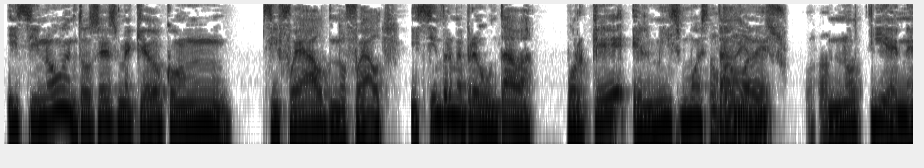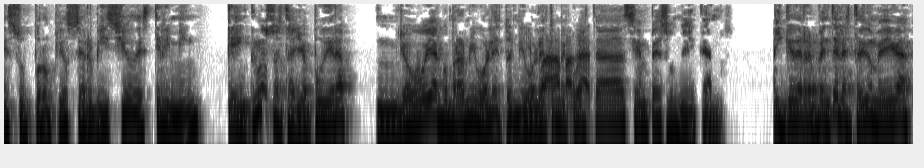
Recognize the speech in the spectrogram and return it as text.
Y si no, entonces me quedo con si fue out, no fue out. Y siempre me preguntaba, ¿por qué el mismo estadio no tiene su propio servicio de streaming, que incluso hasta yo pudiera, yo voy a comprar mi boleto y mi boleto me cuesta 100 pesos mexicanos. Y que de repente el estadio me diga,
